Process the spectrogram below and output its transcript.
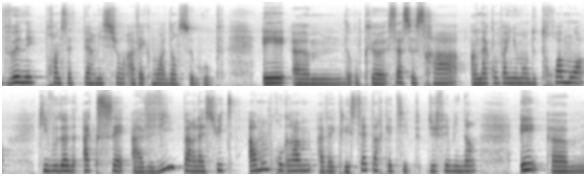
venez prendre cette permission avec moi dans ce groupe. Et euh, donc euh, ça, ce sera un accompagnement de trois mois qui vous donne accès à vie par la suite à mon programme avec les sept archétypes du féminin et euh,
